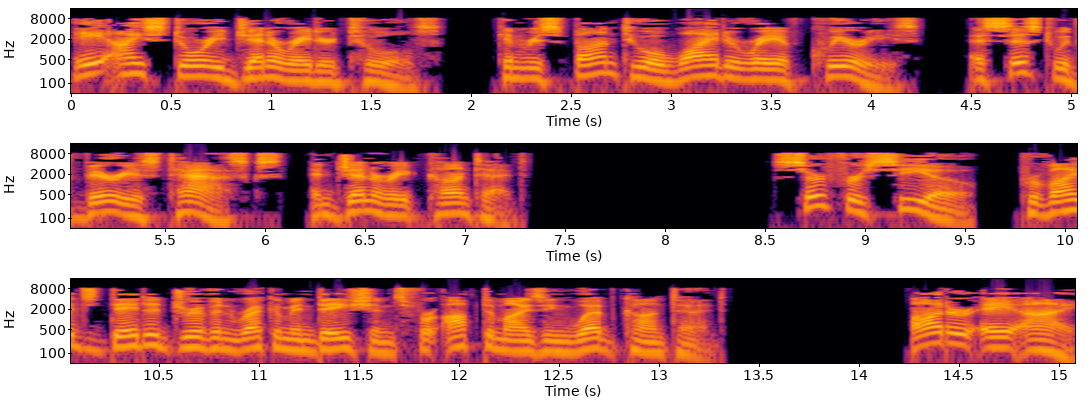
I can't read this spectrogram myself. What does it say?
AI story generator tools can respond to a wide array of queries, assist with various tasks, and generate content. Surfer SEO provides data-driven recommendations for optimizing web content. Otter AI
